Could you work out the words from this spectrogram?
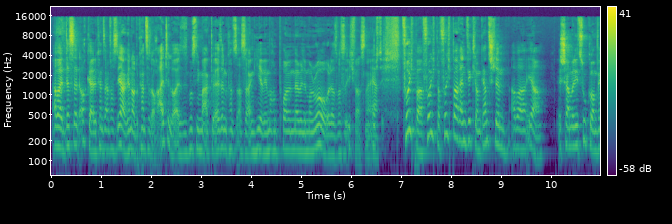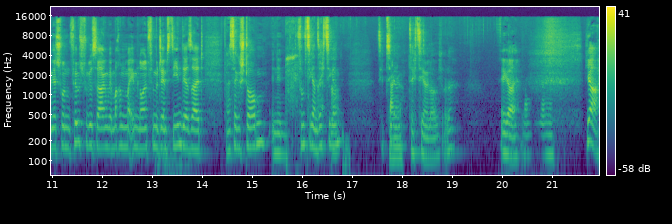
Aber das ist halt auch geil. Du kannst einfach, ja, genau, du kannst halt auch alte Leute, das muss nicht mal aktuell sein, du kannst auch sagen, hier, wir machen Paul mit Marilyn Monroe oder was weiß ich was. Ne? Ja. Furchtbar, furchtbar, furchtbare Entwicklung, ganz schlimm, aber ja, ist scheinbar die Zukunft. Wenn jetzt schon Filmstudios sagen, wir machen mal eben einen neuen Film mit James Dean, der seit, wann ist er gestorben? In den 50ern, 60ern? 70ern? 60er, glaube ich, oder? Egal. Ja,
